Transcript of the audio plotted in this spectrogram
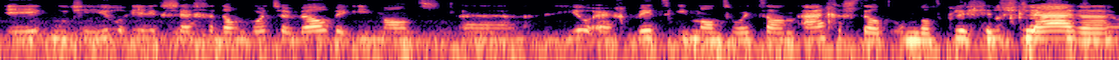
Ik moet je heel eerlijk zeggen, dan wordt er wel weer iemand, eh, heel erg wit iemand wordt dan aangesteld om dat klusje te klaren.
